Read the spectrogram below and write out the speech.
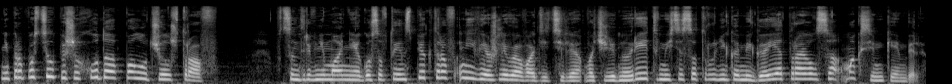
Не пропустил пешехода – получил штраф. В центре внимания госавтоинспекторов невежливые водители. В очередной рейд вместе с сотрудниками ГАИ отправился Максим Кембель.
